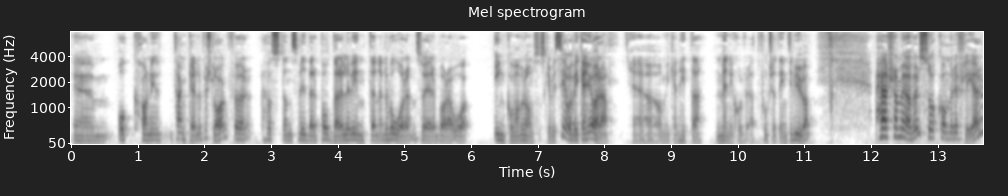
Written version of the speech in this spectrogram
Ehm, och har ni tankar eller förslag för höstens vidare poddar eller vintern eller våren så är det bara att inkomma med dem så ska vi se vad vi kan göra. Eh, om vi kan hitta människor för att fortsätta intervjua. Här framöver så kommer det fler.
